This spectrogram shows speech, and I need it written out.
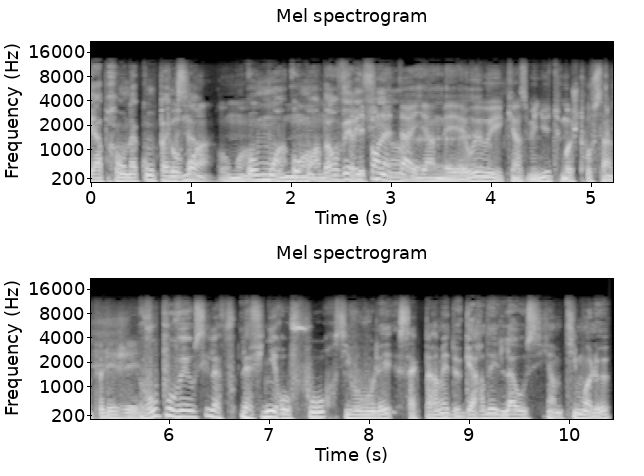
Et après, on accompagne Au ça. moins, au moins. Au moins, au moins. On ça vérifie, dépend la hein, taille, hein, mais oui, oui, 15 minutes, moi je trouve ça un peu léger. Vous pouvez aussi la, finir au four, si vous voulez. Ça permet de garder là aussi un petit moelleux.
